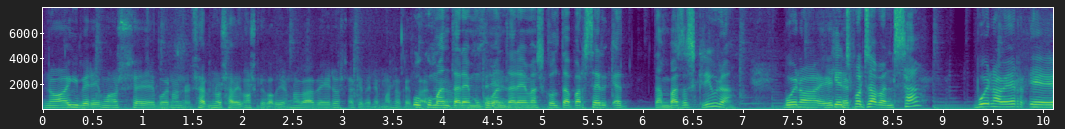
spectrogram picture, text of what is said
¿no? Y veremos, eh, bueno, no sab- no sabemos qué gobierno va a haber, o sea que veremos lo que Ho pasa. comentarem, ho Sí. comentarem. Escolta, per cert, que te'n vas a escriure. Bueno, eh, Què ens pots avançar? Bueno, a ver, eh,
